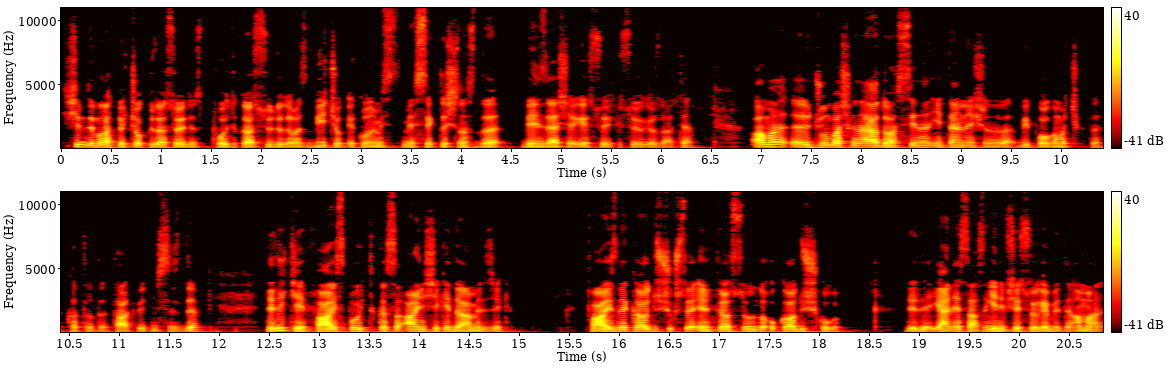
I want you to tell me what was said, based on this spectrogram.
Şimdi Murat Bey çok güzel söylediniz. Politika sürdüremez. Birçok ekonomist meslektaşınız da benzer şeyleri sürekli söylüyor zaten. Ama e, Cumhurbaşkanı Erdoğan CNN International'da bir programa çıktı, katıldı. Takip etmişsinizdir. Dedi ki faiz politikası aynı şekilde devam edecek. Faiz ne kadar düşükse enflasyonun da o kadar düşük olur dedi. Yani esasında yeni bir şey söylemedi ama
